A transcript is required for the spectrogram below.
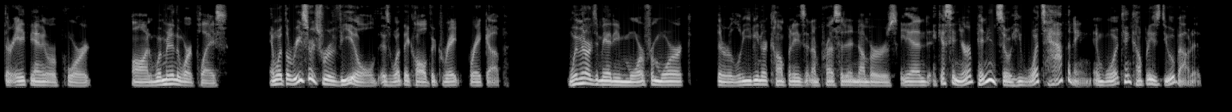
their eighth annual report on women in the workplace. And what the research revealed is what they call the great breakup. Women are demanding more from work. They're leaving their companies in unprecedented numbers. And I guess in your opinion, Sohee, what's happening and what can companies do about it?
